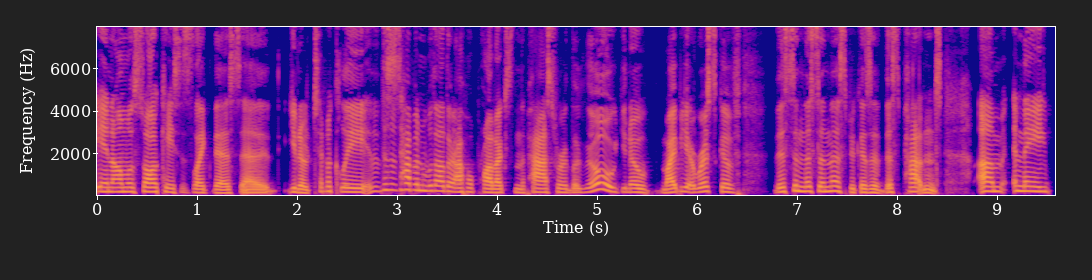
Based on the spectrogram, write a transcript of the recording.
in almost all cases like this, uh, you know, typically this has happened with other Apple products in the past, where like, oh, you know, might be at risk of this and this and this because of this patent, um, and they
